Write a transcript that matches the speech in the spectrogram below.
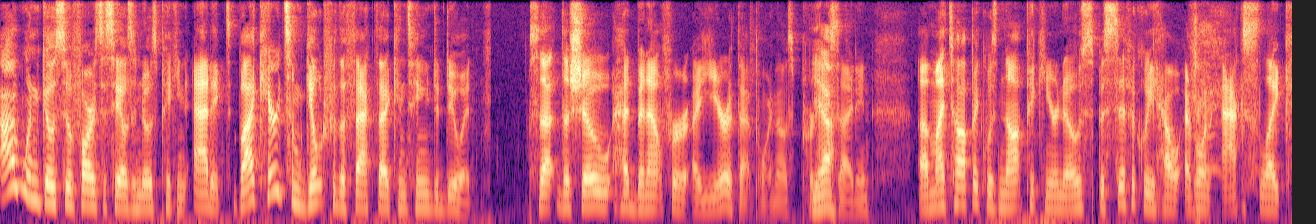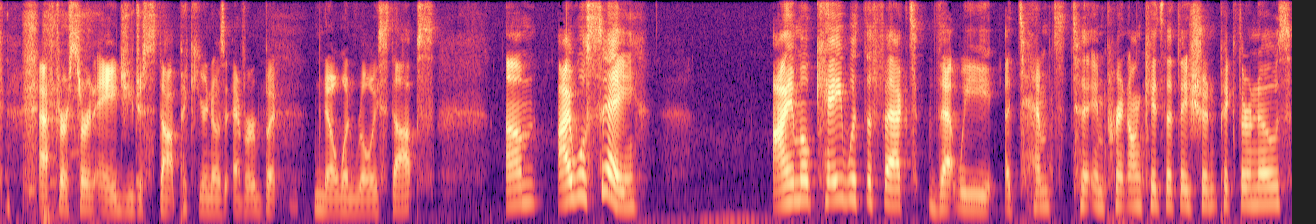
I wouldn't go so far as to say I was a nose picking addict, but I carried some guilt for the fact that I continued to do it. So that the show had been out for a year at that point. That was pretty Yeah. exciting. Uh, my topic was not picking your nose, specifically how everyone acts like after a certain age you just stop picking your nose ever, but no one really stops. Um, I will say, I'm okay with the fact that we attempt to imprint on kids that they shouldn't pick their nose,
